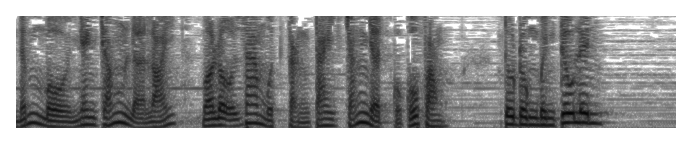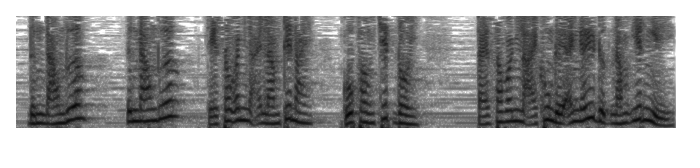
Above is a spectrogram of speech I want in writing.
nấm mồ nhanh chóng lở lói, mở lộ ra một cẳng tay trắng nhợt của cố phong. Tôi đùng bình kêu lên. Đừng đào nữa, đừng đào nữa, tại sao anh lại làm thế này? Cố phong chết rồi, tại sao anh lại không để anh ấy được nằm yên nghỉ?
